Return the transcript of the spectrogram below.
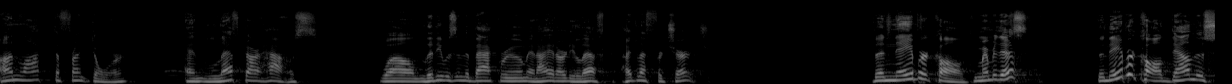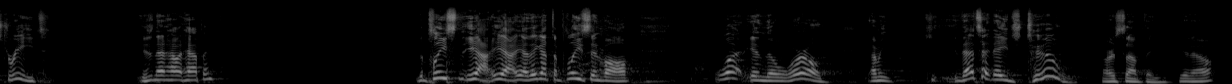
unlocked the front door and left our house while Lydia was in the back room and I had already left. I'd left for church. The neighbor called. Do you remember this? The neighbor called down the street. Isn't that how it happened? The police, yeah, yeah, yeah, they got the police involved. What in the world? I mean, that's at age two or something, you know?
